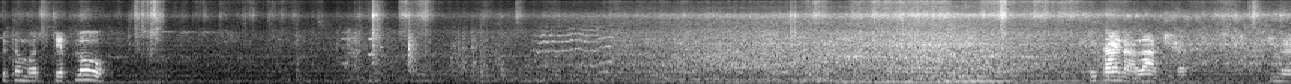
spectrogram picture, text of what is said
เป็น ทั้งหมดเจ็ดโลกคือท้ายหนาลากครับเนื้อ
